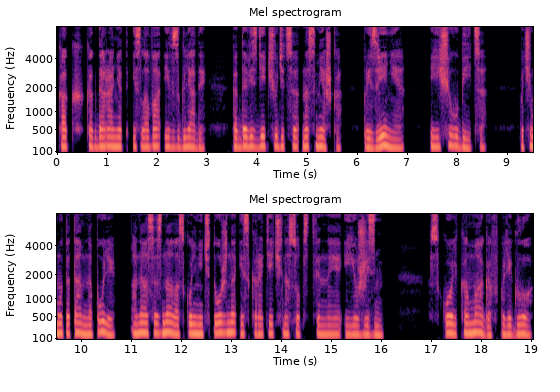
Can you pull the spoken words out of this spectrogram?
Как когда ранят и слова, и взгляды, когда везде чудится насмешка, презрение и еще убийца. Почему-то там, на поле, она осознала, сколь ничтожна и скоротечна собственная ее жизнь. Сколько магов полегло!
